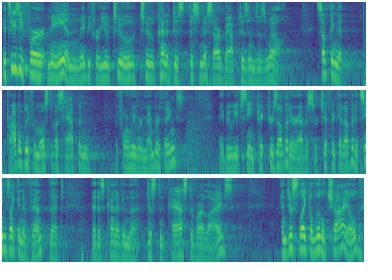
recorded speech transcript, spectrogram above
It's easy for me, and maybe for you too, to kind of dis- dismiss our baptisms as well. It's something that probably for most of us happen before we remember things. Maybe we've seen pictures of it or have a certificate of it. It seems like an event that, that is kind of in the distant past of our lives. And just like a little child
